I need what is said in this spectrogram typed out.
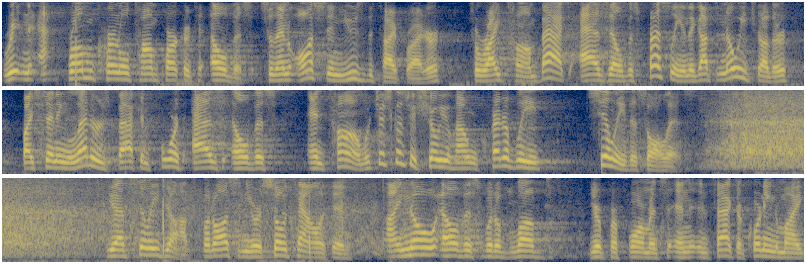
written at, from Colonel Tom Parker to Elvis. So then Austin used the typewriter to write Tom back as Elvis Presley, and they got to know each other by sending letters back and forth as Elvis and Tom, which just goes to show you how incredibly silly this all is. you have silly jobs, but Austin, you're so talented. I know Elvis would have loved your performance, and in fact, according to my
